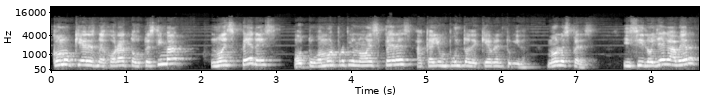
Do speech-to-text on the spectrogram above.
¿cómo quieres mejorar tu autoestima? No esperes o tu amor propio, no esperes a que haya un punto de quiebra en tu vida. No lo esperes. Y si lo llega a ver,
